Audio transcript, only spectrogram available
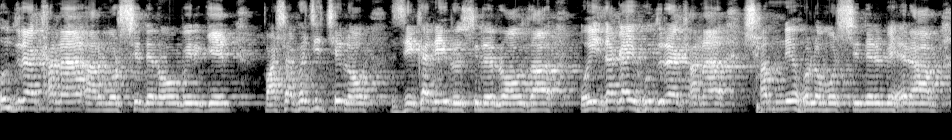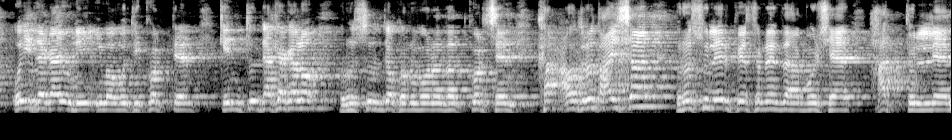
হুজরাখানা আর মসজিদে নববীর গেট পাশাপাশি ছিল যেখানে রসুলের রওজা, ওই জায়গায় হুজরাখানা সামনে হলো মসজিদের মেহরাব, ওই জায়গায় উনি ইমামতি করতেন। কিন্তু দেখা গেল রসুল যখন মনাজাত করছেন হজরত আয়সা রসুলের পেছনে যা বসে হাত তুললেন,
